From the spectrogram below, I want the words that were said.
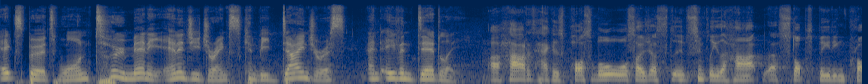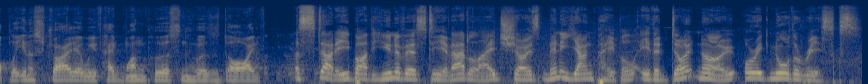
experts warn too many energy drinks can be dangerous and even deadly a heart attack is possible. Also, just simply the heart uh, stops beating properly. In Australia, we've had one person who has died. A study by the University of Adelaide shows many young people either don't know or ignore the risks.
